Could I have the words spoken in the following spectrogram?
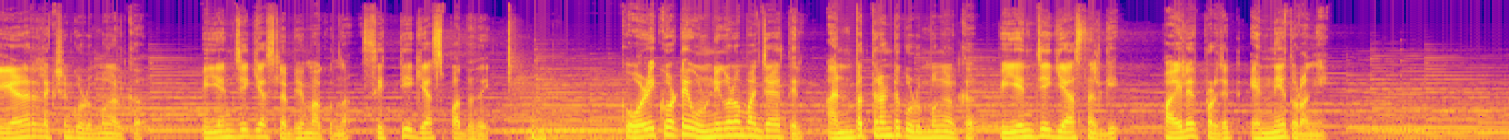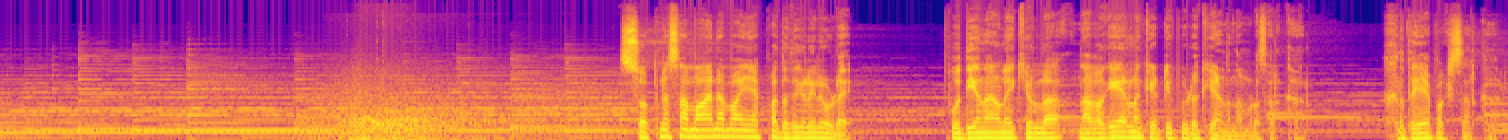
ഏഴര ലക്ഷം കുടുംബങ്ങൾക്ക് പി എൻ ജി ഗ്യാസ് ലഭ്യമാക്കുന്ന സിറ്റി ഗ്യാസ് പദ്ധതി. കോഴിക്കോട്ടെ ഉണ്ണികുളം പഞ്ചായത്തിൽ അൻപത്തിരണ്ട് കുടുംബങ്ങൾക്ക് പി എൻ ജി ഗ്യാസ് നൽകി പൈലറ്റ് പ്രൊജക്ട് എന്നേ തുടങ്ങി. സ്വപ്നസമാനമായ പദ്ധതികളിലൂടെ പുതിയ നാളേക്കുള്ള നവകേരളം കെട്ടിപ്പിടുകയാണ് നമ്മുടെ സർക്കാർ. ഹൃദയപക്ഷ സർക്കാർ.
